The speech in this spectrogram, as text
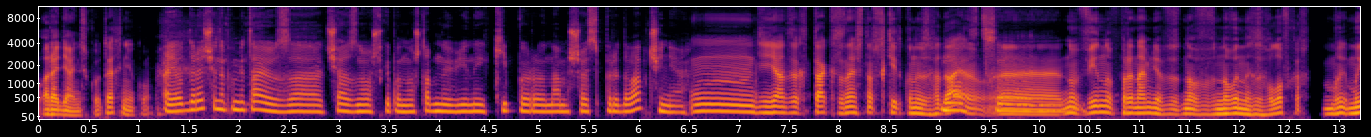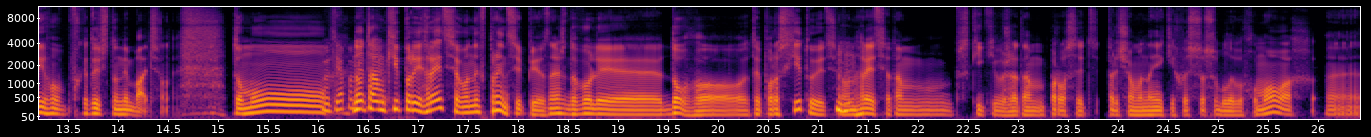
радянську техніку. А я, до речі, не пам'ятаю за час знову ж таки повномасштабної війни Кіпр нам щось передавав чи ні? Я так, так знаєш, на скидку не згадаю. Ну, це... е, ну Він, принаймні, в новинних зголовках ми ми його фактично не бачили. Тому От я ну там Кіпр і Греція, вони в принципі, знаєш доволі довго типу розхитуються. Mm-hmm. Греція там скільки вже там просить, причому на якихось особливих умовах е,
